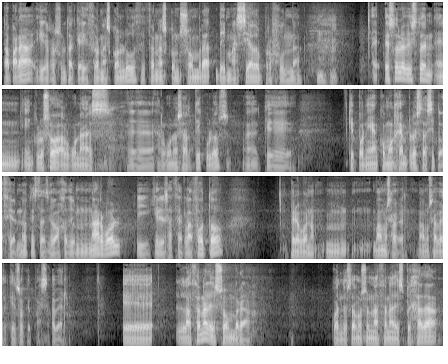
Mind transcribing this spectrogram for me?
tapará y resulta que hay zonas con luz y zonas con sombra demasiado profunda. Eh, Esto lo he visto en, en incluso algunas, eh, algunos artículos eh, que, que ponían como ejemplo esta situación, ¿no? que estás debajo de un árbol y quieres hacer la foto, pero bueno, mm, vamos a ver, vamos a ver qué es lo que pasa. A ver, eh, la zona de sombra cuando estamos en una zona despejada,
